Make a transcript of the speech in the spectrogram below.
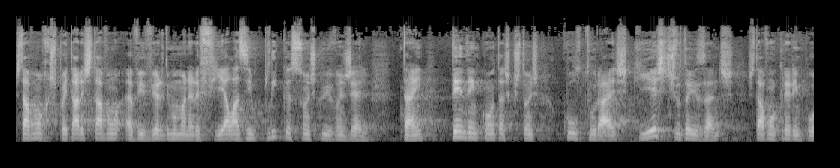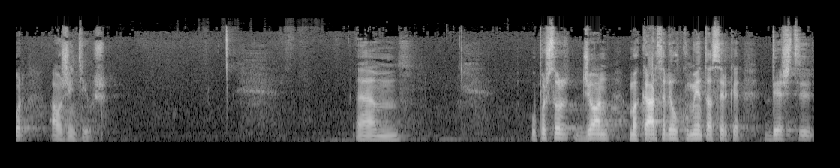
estavam a respeitar e estavam a viver de uma maneira fiel às implicações que o Evangelho tem, tendo em conta as questões culturais que estes judaizantes estavam a querer impor aos gentios. Um, o pastor John MacArthur ele comenta acerca deste,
